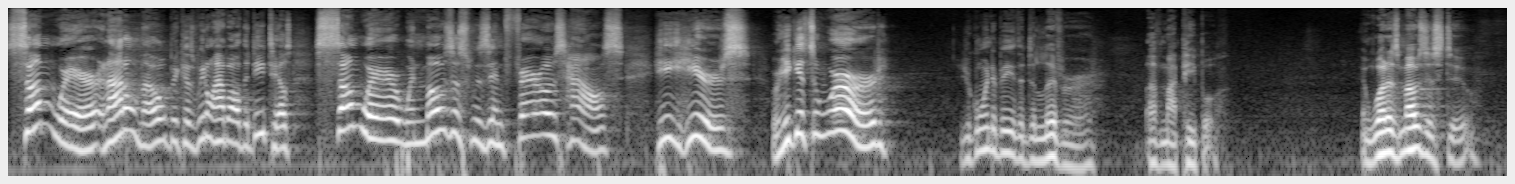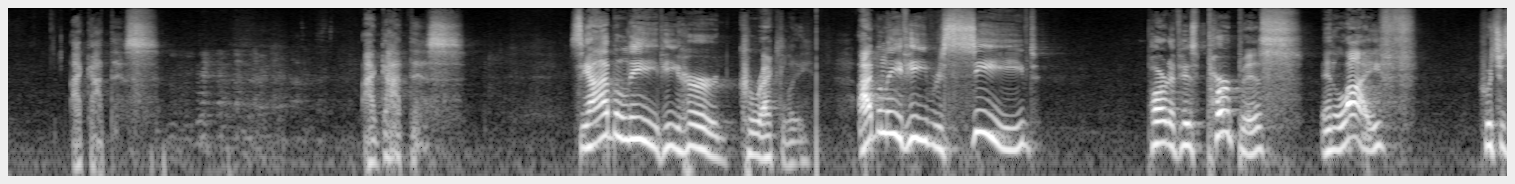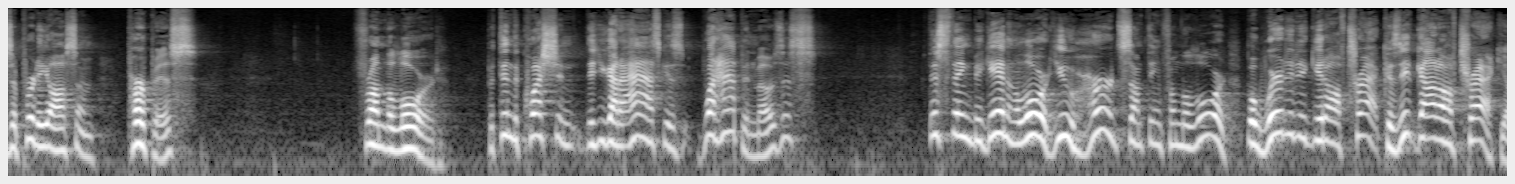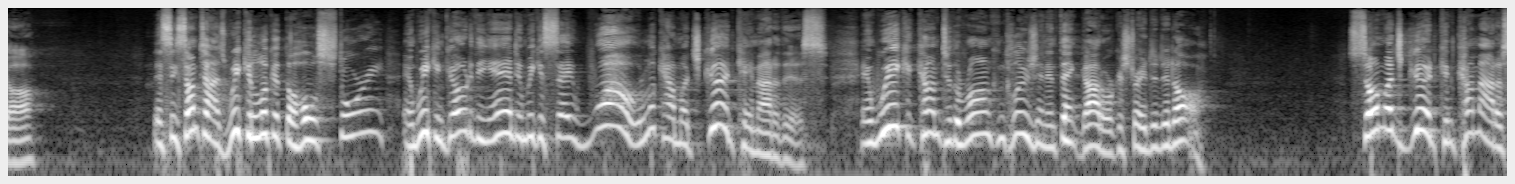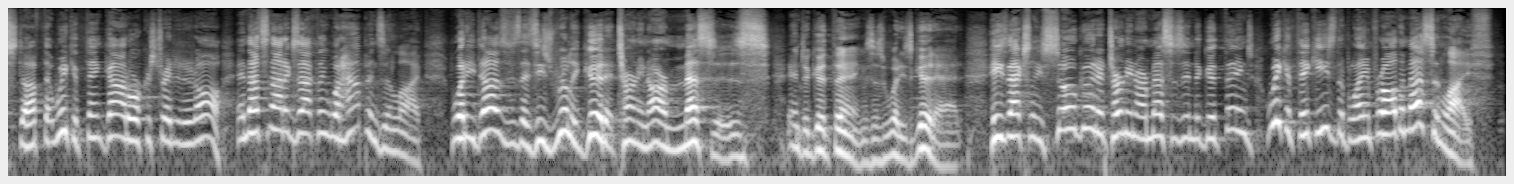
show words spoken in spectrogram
somewhere, and I don't know because we don't have all the details, somewhere when Moses was in Pharaoh's house, he hears or he gets a word You're going to be the deliverer of my people. And what does Moses do? I got this. I got this. See, I believe he heard correctly. I believe he received part of his purpose in life, which is a pretty awesome purpose, from the Lord. But then the question that you got to ask is what happened, Moses? This thing began in the Lord. You heard something from the Lord, but where did it get off track? Because it got off track, y'all. And see, sometimes we can look at the whole story and we can go to the end and we can say, Whoa, look how much good came out of this. And we could come to the wrong conclusion and think God orchestrated it all. So much good can come out of stuff that we could think God orchestrated it all. And that's not exactly what happens in life. What he does is that he's really good at turning our messes into good things, is what he's good at. He's actually so good at turning our messes into good things, we could think he's the blame for all the mess in life.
